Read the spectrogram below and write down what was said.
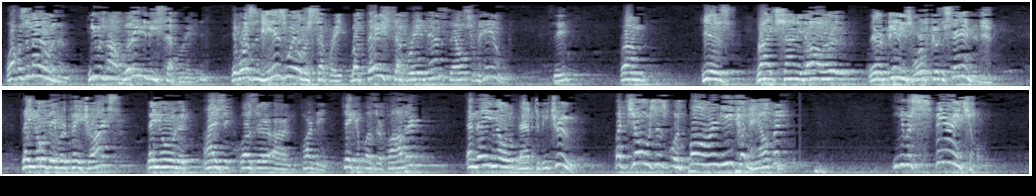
what was the matter with him? He was not willing to be separated. It wasn't his will to separate, but they separated themselves from him. See? From his bright, shiny dollar, their penny's worth couldn't stand it. They know they were patriarchs. They know that Isaac was their, or, pardon me, Jacob was their father, and they know that to be true. But Joseph was born, he couldn't help it. He was spiritual.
